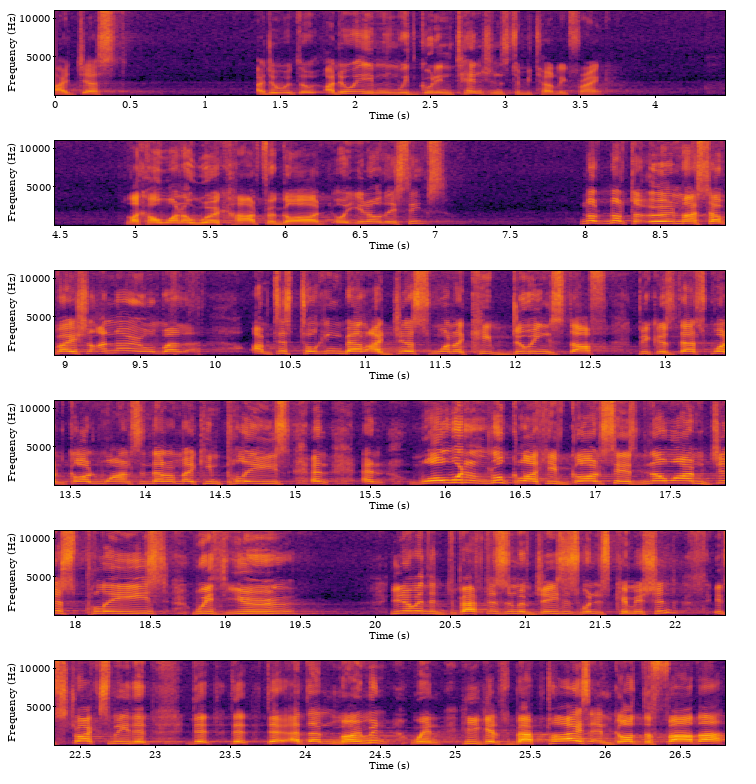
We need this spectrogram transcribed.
I just, I do, it, I do it even with good intentions, to be totally frank. Like I want to work hard for God, or you know these things? Not, not to earn my salvation. I know, but I'm just talking about I just want to keep doing stuff because that's what God wants and that'll make Him pleased. And, and what would it look like if God says, No, I'm just pleased with you? You know, at the baptism of Jesus, when he's commissioned, it strikes me that, that, that, that, at that moment when he gets baptized and God the Father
